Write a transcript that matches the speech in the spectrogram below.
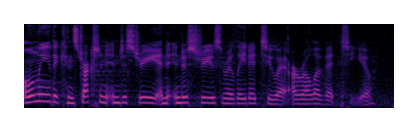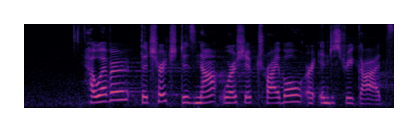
Only the construction industry and industries related to it are relevant to you. However, the church does not worship tribal or industry gods,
